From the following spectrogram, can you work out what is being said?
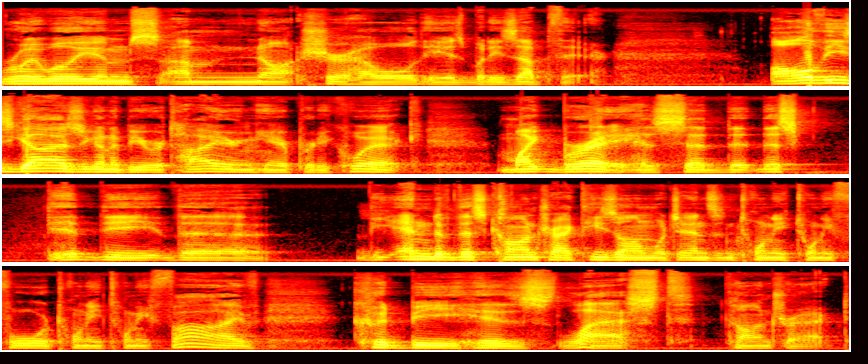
Roy Williams, I'm not sure how old he is, but he's up there all these guys are going to be retiring here pretty quick. Mike Brey has said that this the the the end of this contract he's on, which ends in 2024, 2025, could be his last contract.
